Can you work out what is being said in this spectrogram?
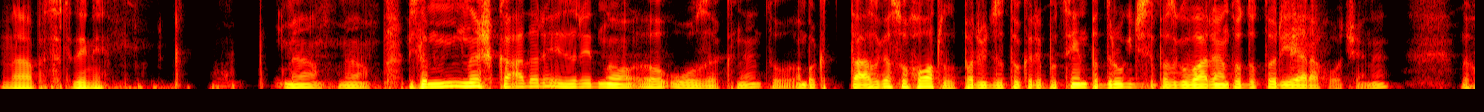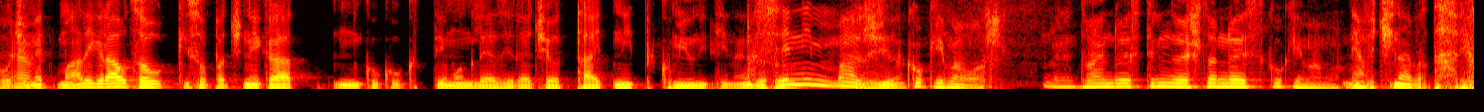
na sredini. Ja, ja. Mislim, naš kader je izredno uh, ozek, ne, to, ampak ta zga so hotel, prvič zato, ker je pocen, pa drugič se pa zgovarja na to, da to Rijera hoče. Ne. Da hoče Ja. imeti mali igralcev, ki so pač neka, kako temu anglezi rečejo, tight knit community. Ne, da so- Se ni malo, koliko imamo? Mene 22, 23, 24, koliko imamo? Ja, večina je vrtarjev.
